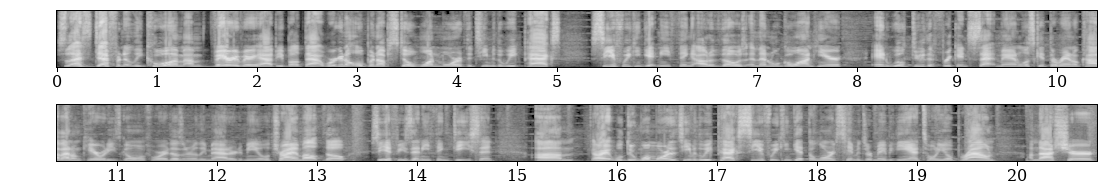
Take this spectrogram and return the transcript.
So that's definitely cool. I'm, I'm very, very happy about that. We're going to open up still one more of the Team of the Week packs, see if we can get anything out of those, and then we'll go on here and we'll do the freaking set, man. Let's get the Randall Cobb. I don't care what he's going for. It doesn't really matter to me. We'll try him out, though, see if he's anything decent. Um, all right, we'll do one more of the Team of the Week packs, see if we can get the Lawrence Timmons or maybe the Antonio Brown. I'm not sure.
